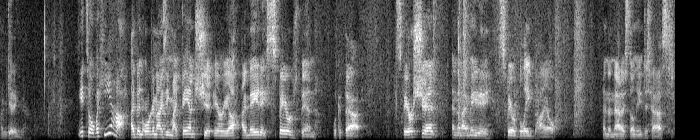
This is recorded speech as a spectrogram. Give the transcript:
I'm getting there. It's over here. I've been organizing my fan shit area. I made a spares bin. Look at that. Spare shit, and then I made a spare blade pile. And then that I still need to test.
